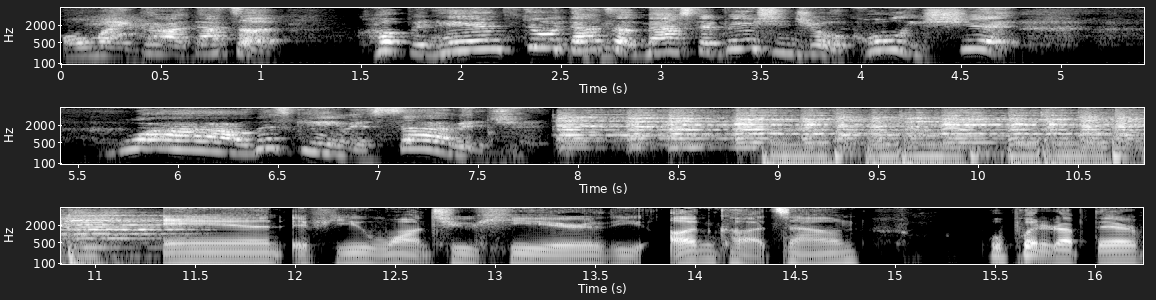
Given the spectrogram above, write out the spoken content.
Oh my god, that's a helping hands, dude. That's a masturbation joke. Holy shit. Wow, this game is savage. And if you want to hear the uncut sound, we'll put it up there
